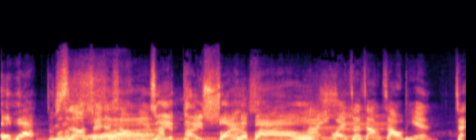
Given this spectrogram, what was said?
哦哇，怎么了？十二岁的少年，这也太帅了吧！他因为这张照片，在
